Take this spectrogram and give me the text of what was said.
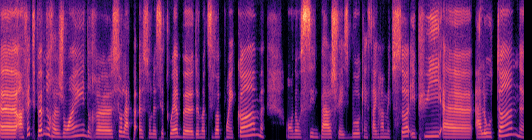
Euh, en fait, ils peuvent nous rejoindre euh, sur, la, sur, le site web de motiva.com. On a aussi une page Facebook, Instagram et tout ça. Et puis, à l'automne,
